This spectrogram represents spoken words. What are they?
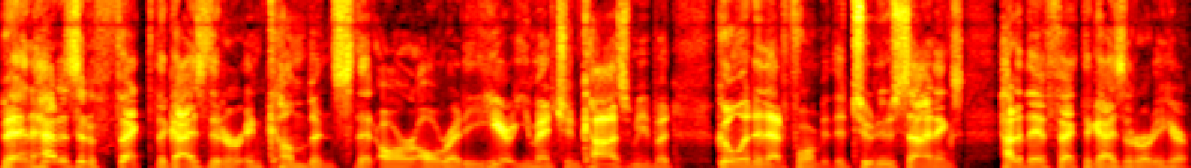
Ben, how does it affect the guys that are incumbents that are already here? You mentioned Cosmi, but go into that for me. The two new signings, how do they affect the guys that are already here?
